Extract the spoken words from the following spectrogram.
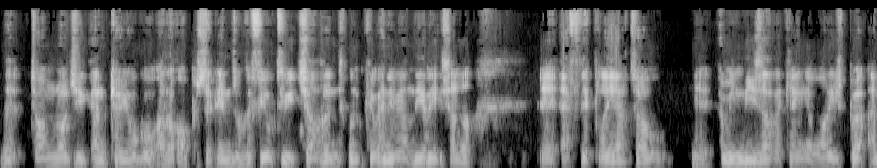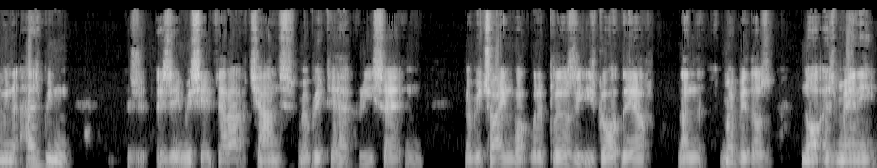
that Tom Rogic and Kyogo are at opposite ends of the field to each other and don't come anywhere near each other uh, if they play at all. Yeah, I mean, these are the kind of worries. But I mean, it has been, as, as Amy said, there are a chance maybe to hit reset and maybe try and work with the players that he's got there. And maybe there's not as many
